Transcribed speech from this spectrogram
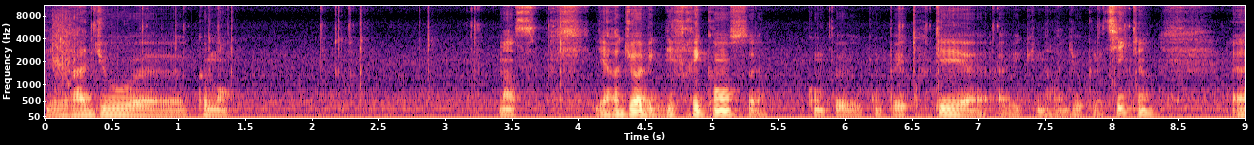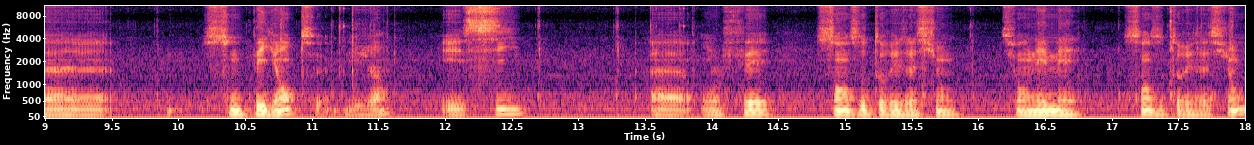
les radios comment mince les radios avec des fréquences qu'on peut peut écouter avec une radio classique hein, sont payantes déjà et si on le fait sans autorisation, si on émet sans autorisation,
